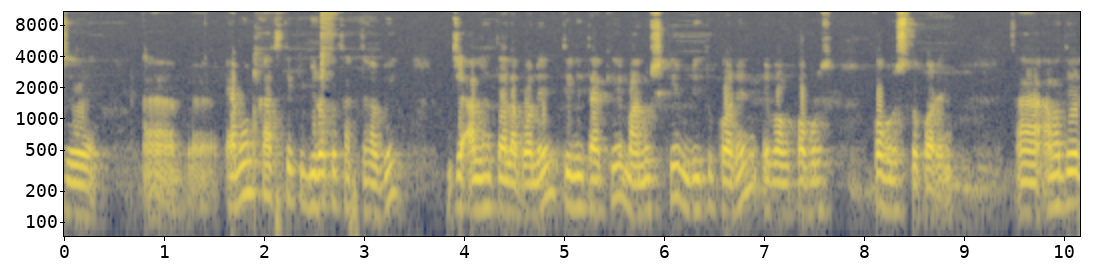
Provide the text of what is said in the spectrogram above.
যে এমন কাজ থেকে বিরত থাকতে হবে যে আল্লাহ তাআলা বলেন, তিনি তাকে মানুষকে মৃত্যু করেন এবং কবর, কবরস্থ করেন। আমাদের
